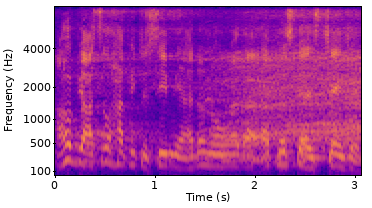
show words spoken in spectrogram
I hope you are still happy to see me. I don't know whether the atmosphere is changing.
